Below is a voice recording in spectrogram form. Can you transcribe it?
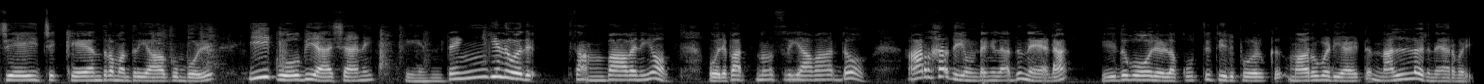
ജയിച്ച് കേന്ദ്രമന്ത്രിയാകുമ്പോൾ ഈ ഗോപി ആശാന് എന്തെങ്കിലും ഒരു സംഭാവനയോ ഒരു പത്മശ്രീ അവാർഡോ അർഹതയുണ്ടെങ്കിൽ അത് നേടാൻ ഇതുപോലെയുള്ള കുത്തിത്തിരിപ്പുകൾക്ക് മറുപടിയായിട്ട് നല്ലൊരു നേർവഴി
